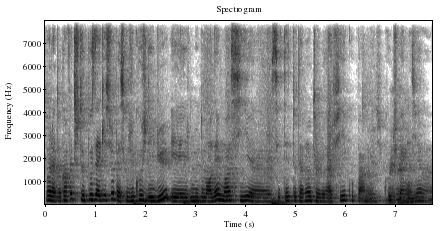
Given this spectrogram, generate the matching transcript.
Voilà, donc en fait, je te pose la question parce que du coup, je l'ai lu et je me demandais, moi, si euh, c'était totalement autobiographique ou pas. Mais du coup, tu vas me dire. Euh,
